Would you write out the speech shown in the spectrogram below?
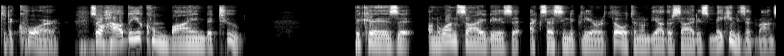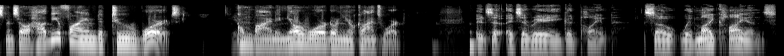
to the core. So how do you combine the two? Because on one side is accessing the clearer thought, and on the other side is making this advancement. So how do you find the two words yeah. combined in your word or in your client's word? It's a it's a really good point. So with my clients,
